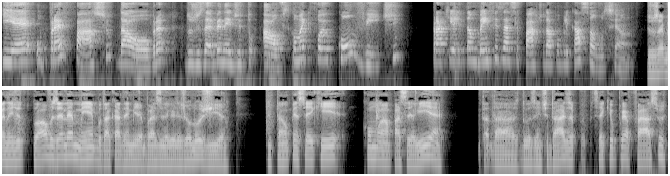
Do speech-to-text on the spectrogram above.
que é o prefácio da obra do José Benedito Alves. Como é que foi o convite para que ele também fizesse parte da publicação, Luciano? José Benedito Alves ele é membro da Academia Brasileira de Geologia. Então pensei que, como é uma parceria das duas entidades, pensei que o prefácio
